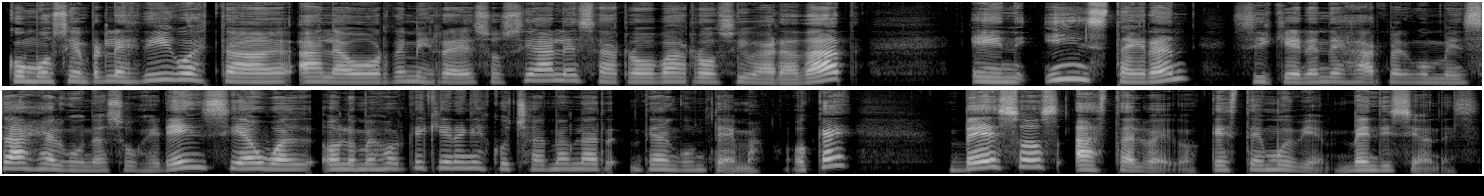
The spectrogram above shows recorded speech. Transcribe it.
Como siempre les digo, están a la orden mis redes sociales, arroba Rosy Baradat, en Instagram, si quieren dejarme algún mensaje, alguna sugerencia o, lo mejor que quieran escucharme hablar de algún tema, ¿ok? Besos, hasta luego, que estén muy bien, bendiciones.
